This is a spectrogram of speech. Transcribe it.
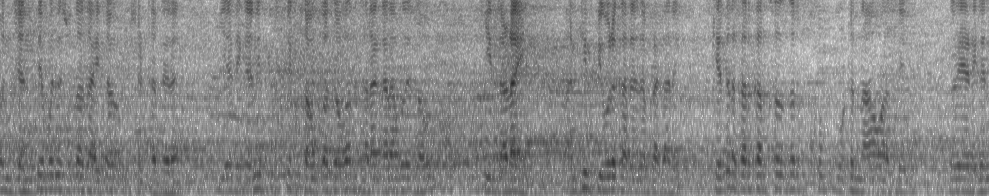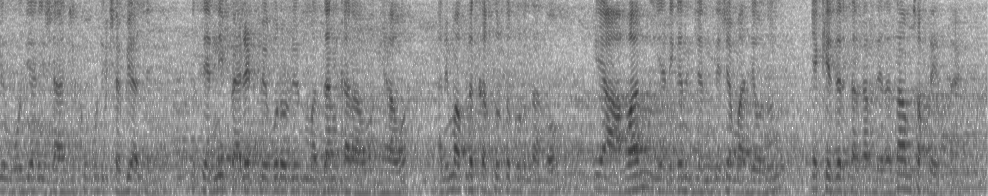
पण जनतेमध्ये सुद्धा जायचा विषय ठरलेला आहे. या ठिकाणी प्रत्येक चौका चौकात घराघरामध्ये जाऊन ही लढाई आणखी तीव्र करण्याचा प्रकार आहे. केंद्र सरकारचं जर खूप मोठं नाव असेल तर या ठिकाणी मोदी आणि शहाची खूप मोठी छबी असेल तर त्यांनी बॅलेट पेपरवर येऊन मतदान करावं घ्यावं आणि मग आपलं कर्तृत्व करून दाखवावं. हे आव्हान या ठिकाणी जनतेच्या माध्यमातून या केंद्र सरकार देण्याचा आमचा प्रयत्न आहे.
